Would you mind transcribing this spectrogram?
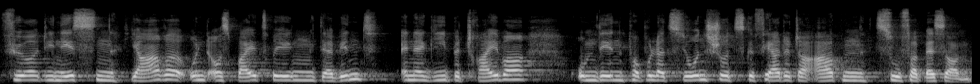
für die nächsten Jahre und aus Beiträgen der Windenergiebetreiber, um den Populationsschutz gefährdeter Arten zu verbessern.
